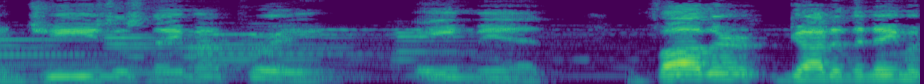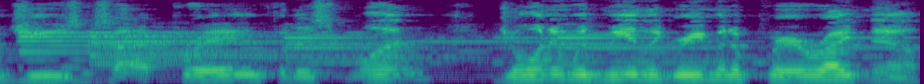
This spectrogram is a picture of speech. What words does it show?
In Jesus' name I pray. Amen. Father, God, in the name of Jesus, I pray for this one joining with me in the agreement of prayer right now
